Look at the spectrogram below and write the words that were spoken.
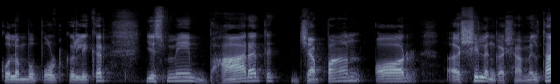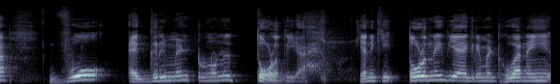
Colombo port को लेकर, जिसमें भारत, जापान और श्रीलंका शामिल था। वो एग्रीमेंट उन्होंने तोड़ दिया है। यानी कि तोड़ नहीं दिया, एग्रीमेंट हुआ नहीं,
